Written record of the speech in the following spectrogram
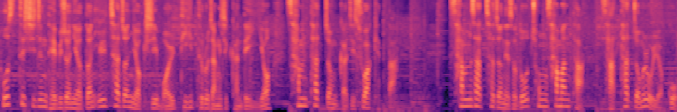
포스트 시즌 데뷔전이었던 1차전 역시 멀티 히트로 장식한 데 이어 3타점까지 수확했다. 3, 4차전에서도 총 3안타, 4타점을 올렸고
